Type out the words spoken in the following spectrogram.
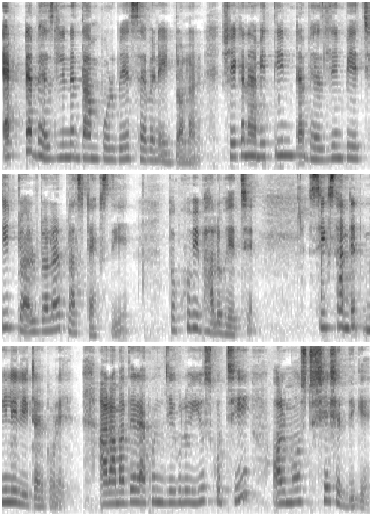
একটা ভেজলিনের দাম পড়বে সেভেন এইট ডলার সেখানে আমি তিনটা ভেজলিন পেয়েছি টুয়েলভ ডলার প্লাস ট্যাক্স দিয়ে। তো খুবই ভালো হয়েছে। সিক্স হান্ড্রেড মিলিলিটার করে। আর আমাদের এখন যেগুলো ইউজ করছি অলমোস্ট শেষের দিকে।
